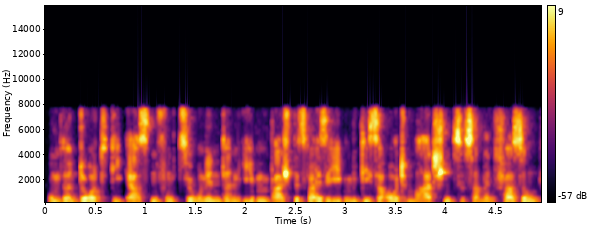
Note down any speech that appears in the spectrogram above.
um dann dort die ersten Funktionen dann eben beispielsweise eben mit dieser automatischen Zusammenfassung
